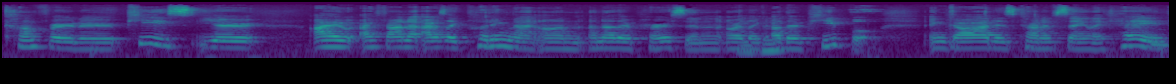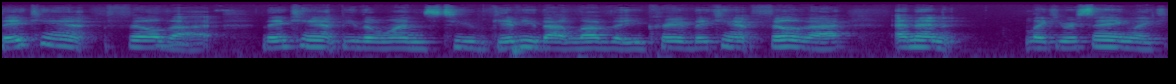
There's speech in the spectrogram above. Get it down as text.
comfort or peace you're I I found out I was like putting that on another person or like Mhm. other people and God is kind of saying like hey they can't fill that they can't be the ones to give you that love that you crave they can't fill that and then like you were saying like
